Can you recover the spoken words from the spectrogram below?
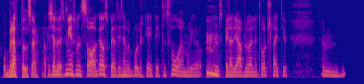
och berättelser. Det Absolut. kändes mer som en saga att spela till exempel Baldur's Gate 1 och 2 än vad det gör att spela Diablo eller Torchlight ju. Mm,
